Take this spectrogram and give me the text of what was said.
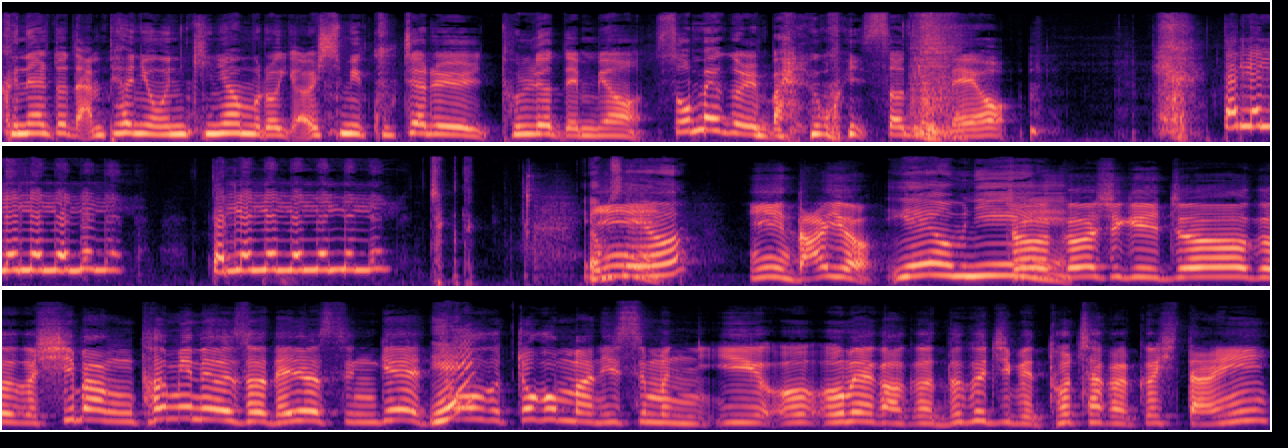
그날도 남편이 온 기념으로 열심히 국자를 돌려대며 소맥을 말고 있었는데요. 여보세요? 이, 이 나요. 예 어머니. 저 거시기 저그 그 시방 터미널에서 내렸은 게 예? 조, 조금만 있으면 이 어, 어메가 그 너그 집에 도착할 것이다. 잉?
